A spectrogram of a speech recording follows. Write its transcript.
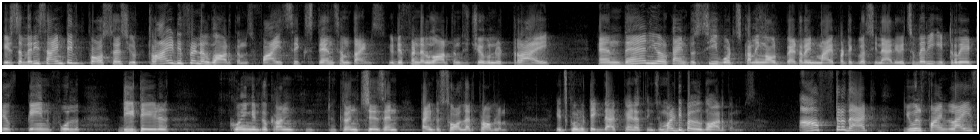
It's a very scientific process. You try different algorithms, five, six, ten sometimes. You different algorithms which you're going to try, and then you're trying to see what's coming out better in my particular scenario. It's a very iterative, painful, detailed, going into crunches and trying to solve that problem. It's going to take that kind of thing. So multiple algorithms. After that, you will finalize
